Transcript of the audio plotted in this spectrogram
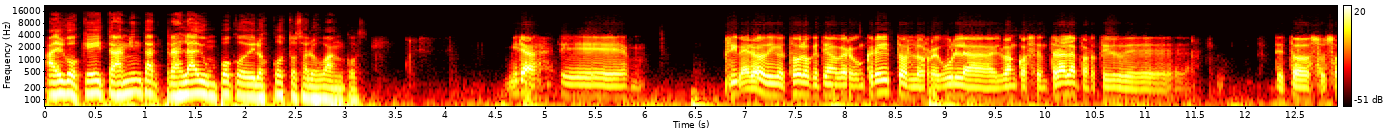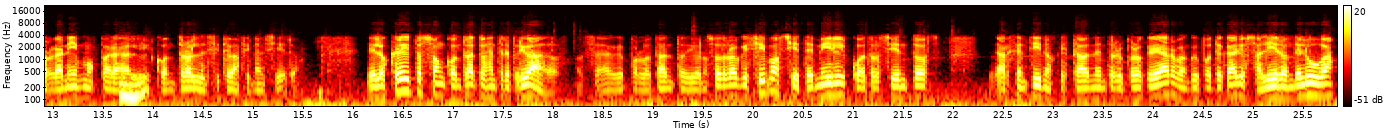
algo que también traslade un poco de los costos a los bancos? Mira, eh, primero digo, todo lo que tenga que ver con créditos lo regula el Banco Central a partir de, de todos sus organismos para el control del sistema financiero. Eh, los créditos son contratos entre privados, o sea que por lo tanto, digo, nosotros lo que hicimos, 7.400 argentinos que estaban dentro del Procrear, Banco Hipotecario, salieron del UBA,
